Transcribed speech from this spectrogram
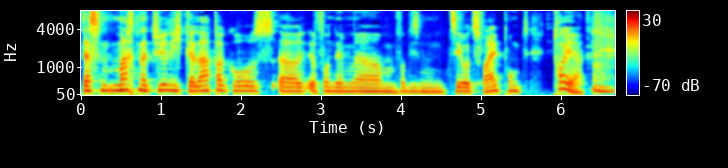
das macht natürlich Galapagos äh, von dem ähm, von diesem CO2-Punkt teuer. Mhm.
